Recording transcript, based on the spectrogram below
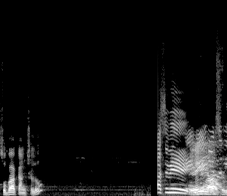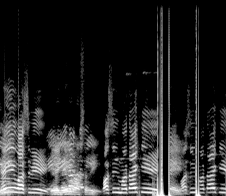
శుభాకాంక్షలు. వాసవి! జై మాతాకి. వాసవి మాతాకి.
